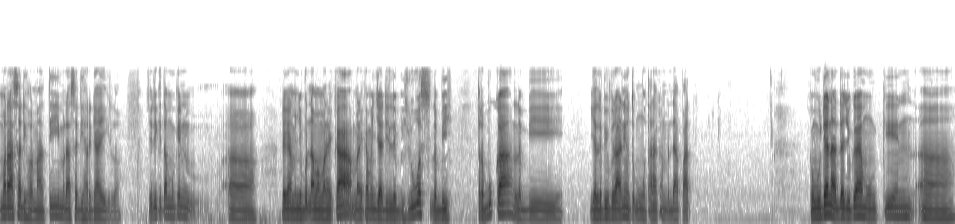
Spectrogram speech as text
merasa dihormati, merasa dihargai gitu loh. Jadi kita mungkin uh, dengan menyebut nama mereka, mereka menjadi lebih luas, lebih terbuka, lebih ya lebih berani untuk mengutarakan pendapat. Kemudian ada juga mungkin uh,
